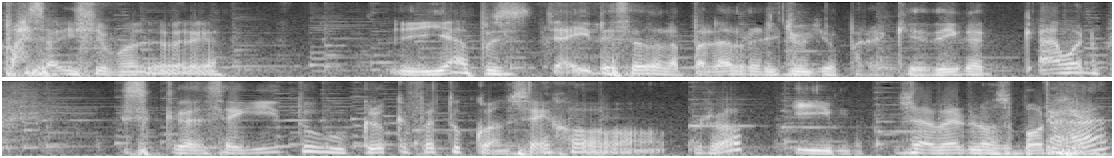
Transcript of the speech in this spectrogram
Pasadísimo de verga. Y ya, pues ya ahí le cedo la palabra al Yuyo para que diga, ah, bueno, seguí tu, creo que fue tu consejo, Rob, y me puse a ver los Borgia. Ajá.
